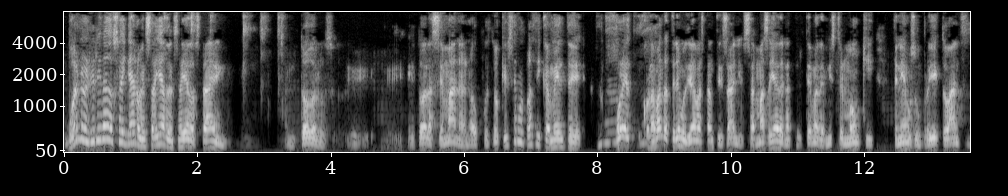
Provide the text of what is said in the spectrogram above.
Bueno, en realidad, o sea, ya lo ensayado, ensayado está en, en todos los, eh, en toda la semana, ¿no? Pues lo que hacemos básicamente, bueno, con la banda tenemos ya bastantes años, o sea, más allá de la- del tema de Mr. Monkey, teníamos un proyecto antes,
